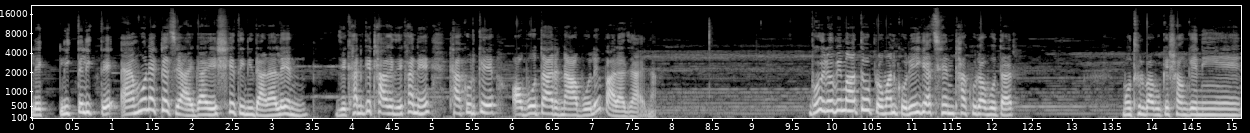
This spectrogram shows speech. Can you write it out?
লেখ- লিখতে লিখতে এমন একটা জায়গায় এসে তিনি দাঁড়ালেন যেখানকে যেখানে ঠাকুরকে অবতার না বলে পারা যায় না। ভৈরবী মা তো প্রমাণ করেই গেছেন ঠাকুর অবতার। মথুরবাবুকে সঙ্গে নিয়ে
